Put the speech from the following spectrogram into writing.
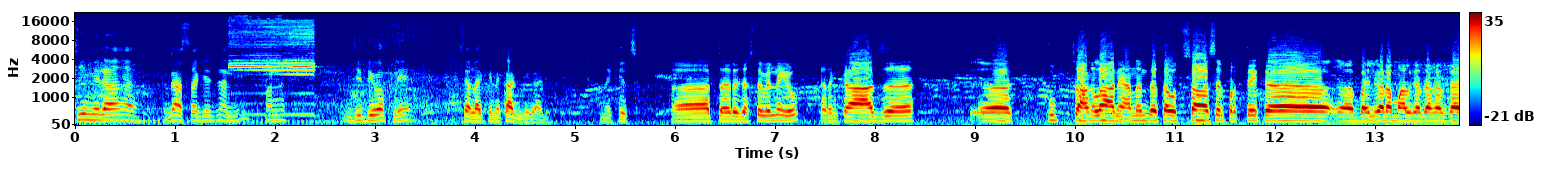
सीमेला घासाघीस झाली पण जिद्दी आपली चलाकीने काढली गाडी. नक्कीच. अ, तर जास्त वेळ नाही घेऊ कारण का आज अ, खूप चांगला आणि आनंदाचा उत्साह असेल प्रत्येक बैलगाडा मालकाचा कारण का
